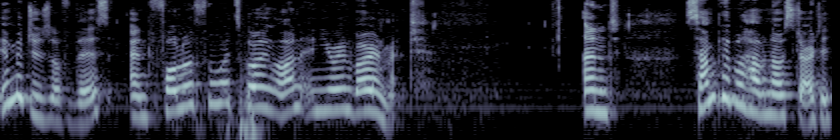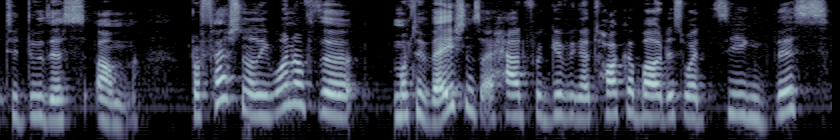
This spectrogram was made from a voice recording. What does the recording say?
images of this and follow through what's going on in your environment. And some people have now started to do this um, professionally. One of the motivations I had for giving a talk about is what seeing this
